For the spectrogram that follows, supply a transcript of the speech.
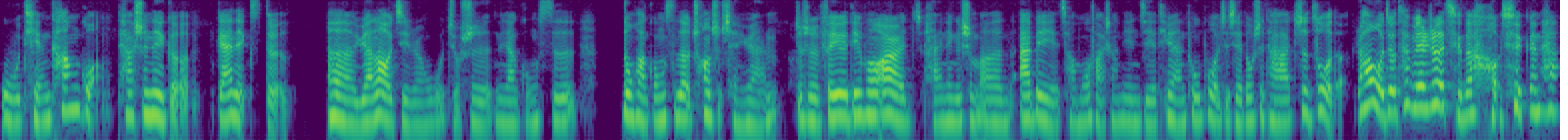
武田康广，他是那个 Ganix 的呃元老级人物，就是那家公司动画公司的创始成员，就是《飞跃巅峰二》，还有那个什么《阿贝野桥魔法商店街》《天然突破》，这些都是他制作的。然后我就特别热情的跑去跟他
